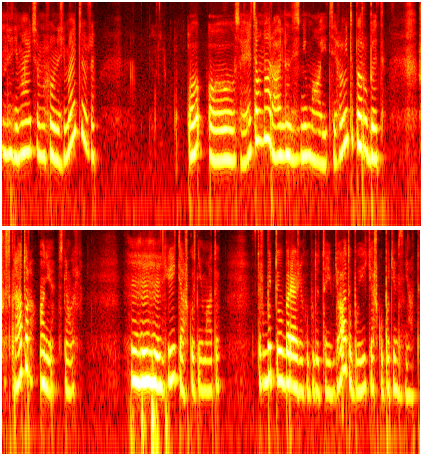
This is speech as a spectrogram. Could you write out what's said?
не знімається. Що, не знімається вже? О-о, здається, вона реально не знімається. Що він тепер робити? Що з кратора? А, ні, знялась. Її тяжко знімати. Тож будьте обережні, коли будете її вдягати, бо її тяжко потім зняти.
